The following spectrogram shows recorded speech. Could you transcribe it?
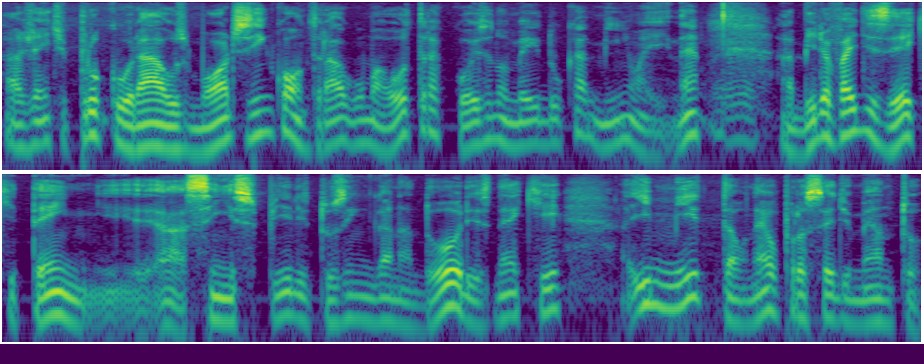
A gente procurar os mortos e encontrar alguma outra coisa no meio do caminho aí, né? É. A Bíblia vai dizer que tem assim espíritos enganadores, né, que imitam, né, o procedimento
